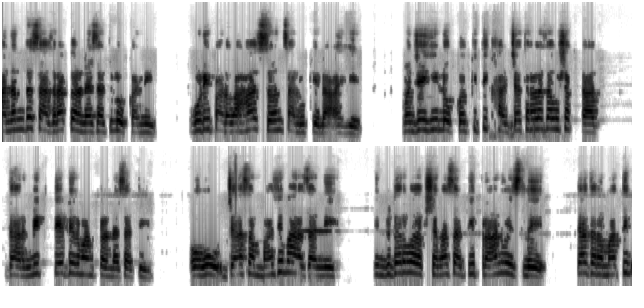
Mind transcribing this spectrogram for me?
आनंद साजरा करण्यासाठी लोकांनी गुढीपाडवा हा सण चालू केला आहे. म्हणजे ही लोक किती खालच्या थराला जाऊ शकतात? धार्मिक ते निर्माण करण्यासाठी. ओहो ज्या संभाजी महाराजांनी हिंदू धर्म रक्षणासाठी प्राण वेचले त्या धर्मातील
